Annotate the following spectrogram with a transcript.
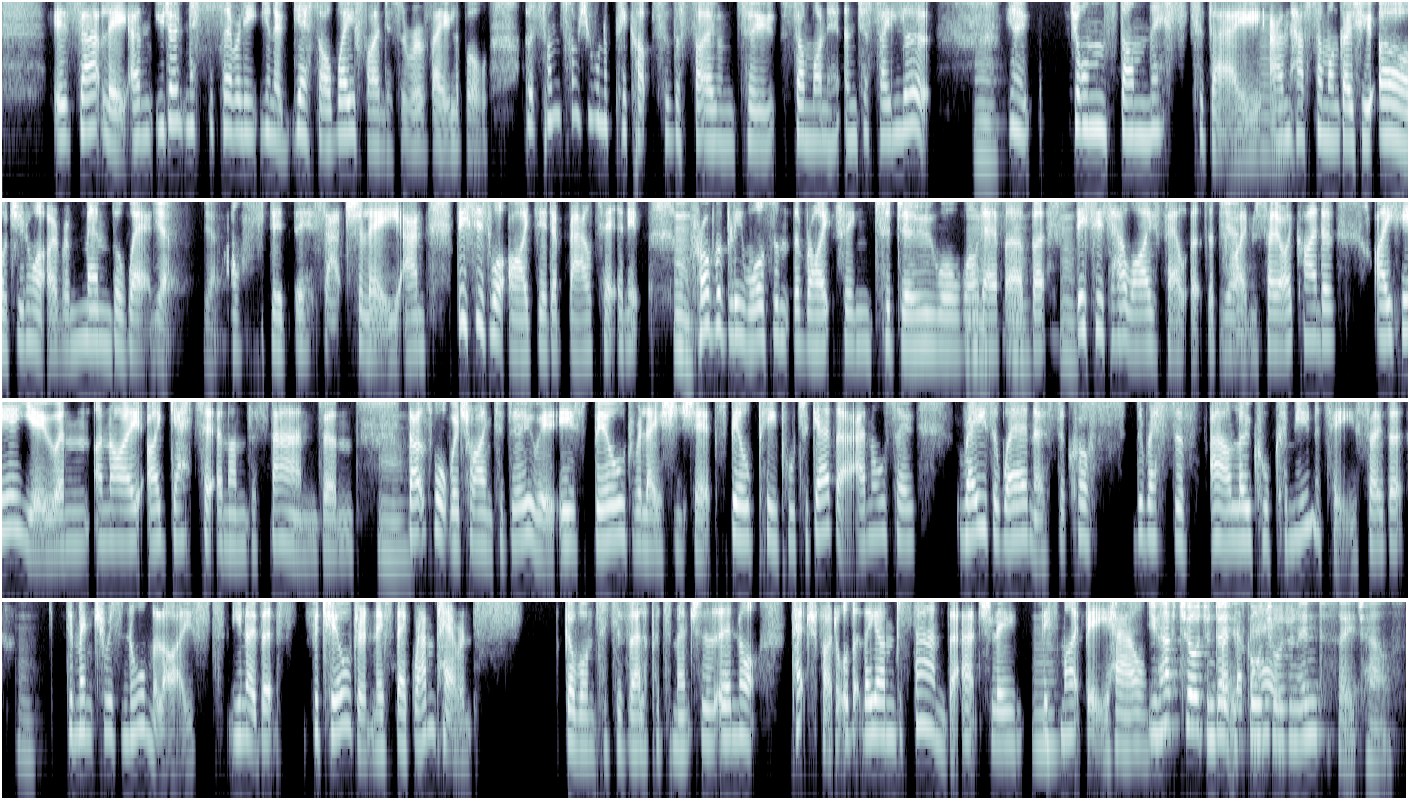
Exactly. And you don't necessarily, you know, yes, our wayfinders are available, but sometimes you want to pick up to the phone to someone and just say, look, Mm. you know, John's done this today, Mm. and have someone go to you, oh, do you know what? I remember when yeah, yeah. Alf did this actually, and this is what I did about it. And it Mm. probably wasn't the right thing to do or Mm, whatever, mm, but mm. this is how I felt at the Yeah. time. So I kind of I hear you and and I I get it and understand. And Mm. that's what we're trying to do is build relationships, build people together, and also raise awareness across the rest of our local communities so that Mm. Dementia is normalized. You know, that for children, if their grandparents go on to develop a dementia, that they're not petrified or that they understand that actually this Mm. might be how You have children, don't you? School children into Sage House.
